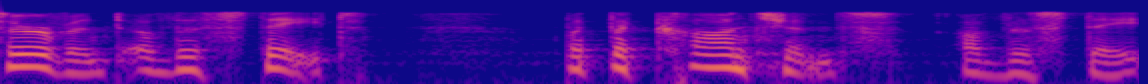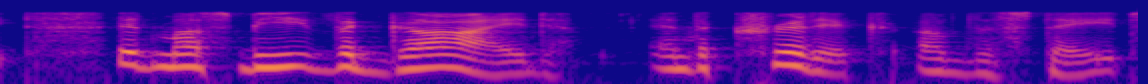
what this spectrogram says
servant of the state, but the conscience of the state. It must be the guide and the critic of the state,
